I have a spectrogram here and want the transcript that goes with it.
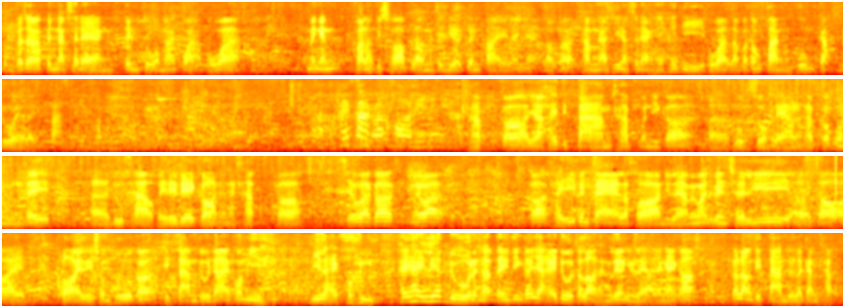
ผมก็จะเป็นนักแสดงเต็มตัวมากกว่า เพราะว่าไม่งั้นความรับผิดชอบเรามันจะเยอะเกินไปอะไรเงี้ยเราก็ทำหน้าที่นักแสดงให้ให้ดี เพราะว่าเราก็ต้องฟังพุ่มกับด้วยอะไรต่างๆอะไรเงี้ยครับ ให้ฝากละครนิดนึงค่ะ ครับ ก็อยากให้ติดตามครับ วันนี้ก็เอ่อบวงสรวงแล้วนะครับ ก็คงได้เอ่อดูข่าวไปเรื่อยๆก่อนนะครับ ก็เชื่อว่าก็ไม่ว่า ก็ใครที่เป็นแฟนละครอยู่แล้ว ไม่ว่าจะเป็นเชอรี่เอ่อจอยพลอยหรือชมพู่ก็ติดตามดูได้ เพราะมีมีหลายคนให้ให้เลือกดูนะครับ แต่จริงๆก็อยากให้ดูตลอดทั้งเรื่องอยู่แล้วยังไงก็ก็ลองติดตามดูแล้วกันครับ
